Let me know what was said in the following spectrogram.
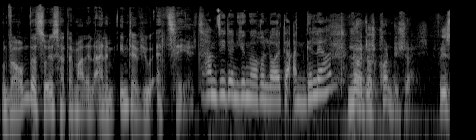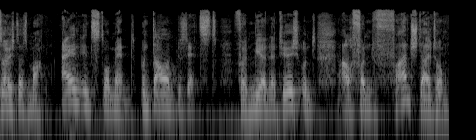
Und warum das so ist, hat er mal in einem Interview erzählt. Haben Sie denn jüngere Leute Leute angelernt? Nein, das konnte ich ja nicht. Wie soll ich das machen? Ein Instrument und dauernd besetzt. Von mir natürlich und auch von Veranstaltungen.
